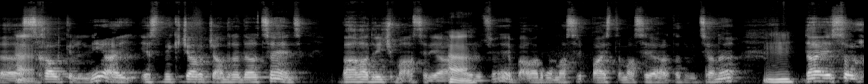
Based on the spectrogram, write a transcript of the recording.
հա։ սխալ կլինի, այ ես մի քիչ առաջ անդրադարձա հենց բաղադրիչ մասերի հա։ արտադրությունը, բաղադրամասերի պայստամասերի արտադրությունը, դա այսօր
